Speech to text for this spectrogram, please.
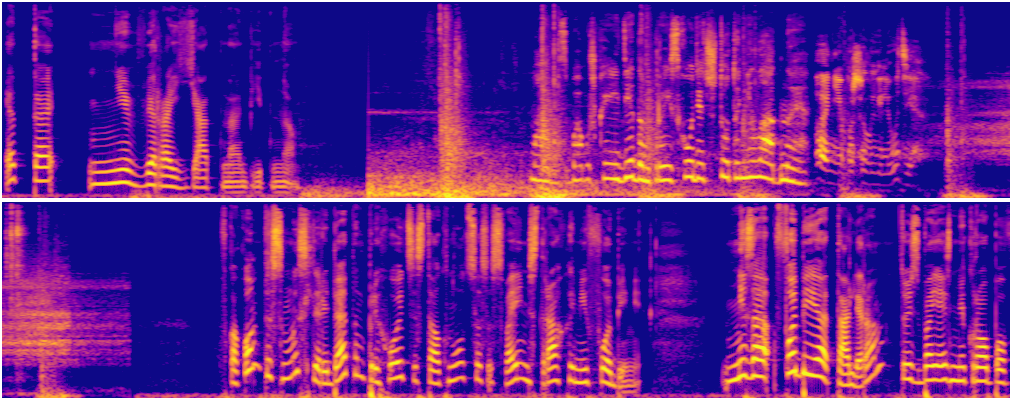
Это невероятно обидно. Мама, с бабушкой и дедом происходит что-то неладное. Они пожилые люди. В каком-то смысле ребятам приходится столкнуться со своими страхами и фобиями. Мизофобия Таллера, то есть боязнь микробов,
